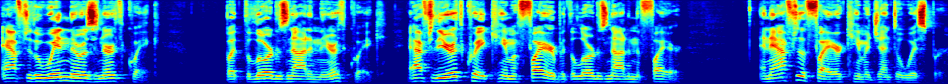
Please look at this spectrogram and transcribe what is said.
After the wind, there was an earthquake, but the Lord was not in the earthquake. After the earthquake came a fire, but the Lord was not in the fire. And after the fire came a gentle whisper.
